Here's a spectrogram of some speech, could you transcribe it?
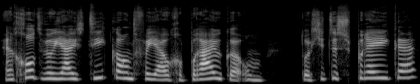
En God wil juist die kant van jou gebruiken om tot je te spreken.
